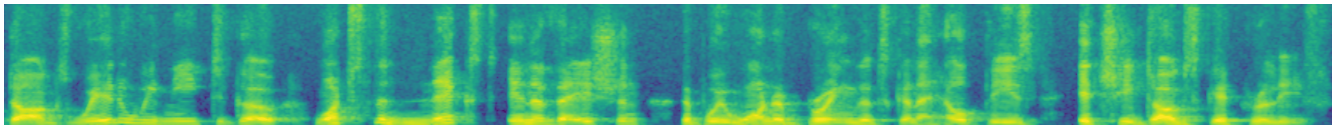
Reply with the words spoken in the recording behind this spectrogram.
dogs? Where do we need to go? What's the next innovation that we want to bring that's going to help these itchy dogs get relief?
